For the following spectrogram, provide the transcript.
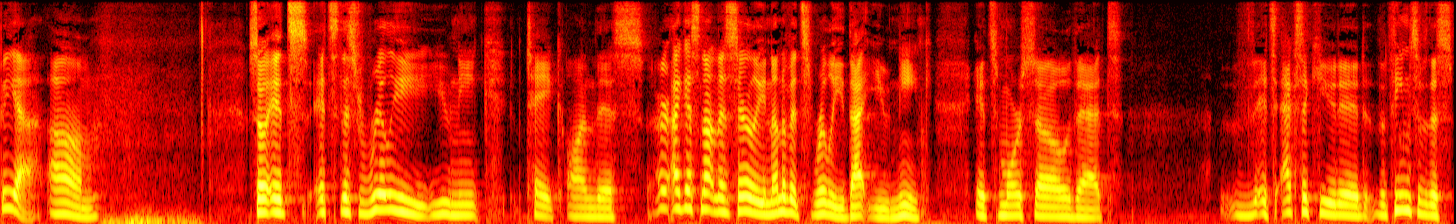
yeah, um so it's it's this really unique take on this or I guess not necessarily none of it's really that unique. It's more so that it's executed the themes of this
